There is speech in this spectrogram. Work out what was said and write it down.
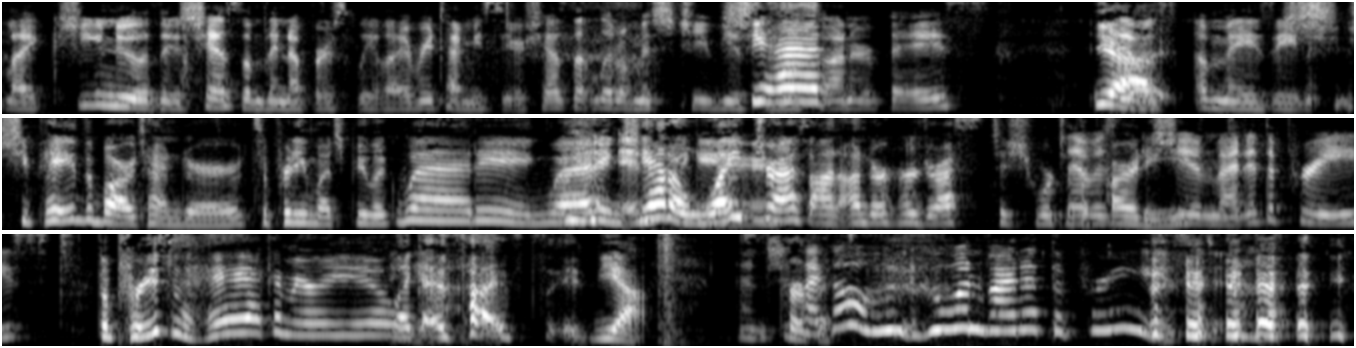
like she knew that she has something up her sleeve. Like, every time you see her, she has that little mischievous She look had- on her face. Yeah. It was amazing. She, she paid the bartender to pretty much be like wedding, wedding. She had a white dress on under her dress to she worked at That the was party. she invited the priest, the priest is, hey, I can marry you. Like Yeah. it's, it's yeah. and she's Perfect. like, "Oh, who, who invited the priest?"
